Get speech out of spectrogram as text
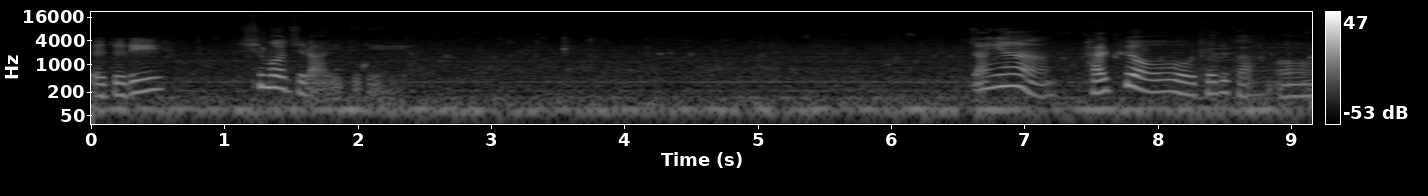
애들이 심어질 아이들이에요. 짱이야, 발표 저리 가. 어.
